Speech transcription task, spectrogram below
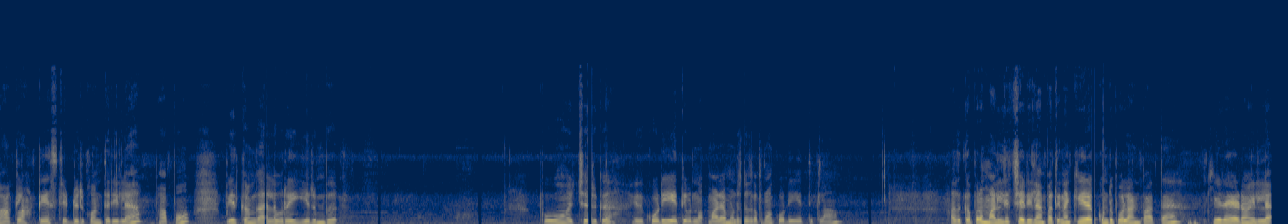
பார்க்கலாம் டேஸ்ட் எப்படி இருக்கும்னு தெரியல. பார்ப்போம் பீர்க்கங்காயில் ஒரே இரும்பு. பூவும் வச்சுருக்கு. இது கொடி ஏற்றி விடணும். மழை முடிஞ்சதுக்கப்புறமா கொடி ஏற்றிக்கலாம் அதுக்கப்புறம் மல்லி செடிலாம் பார்த்திங்கன்னா கீழே கொண்டு போகலான்னு பார்த்தேன். கீழே இடம் இல்லை.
